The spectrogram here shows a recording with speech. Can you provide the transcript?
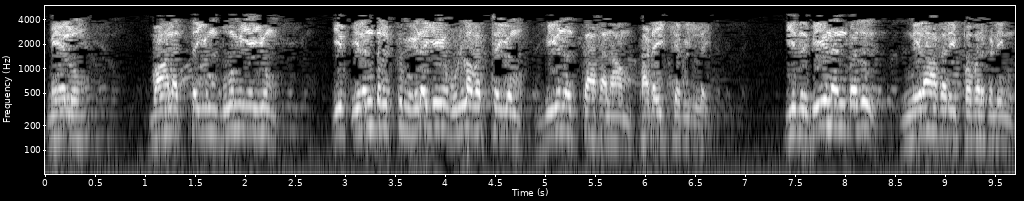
மேலும் வானத்தையும் பூமியையும் இவ்விரண்டிற்கும் இடையே உள்ளவற்றையும் வீணுக்காக நாம் படைக்கவில்லை. இது வீணென்பது நிராகரிப்பவர்களின்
